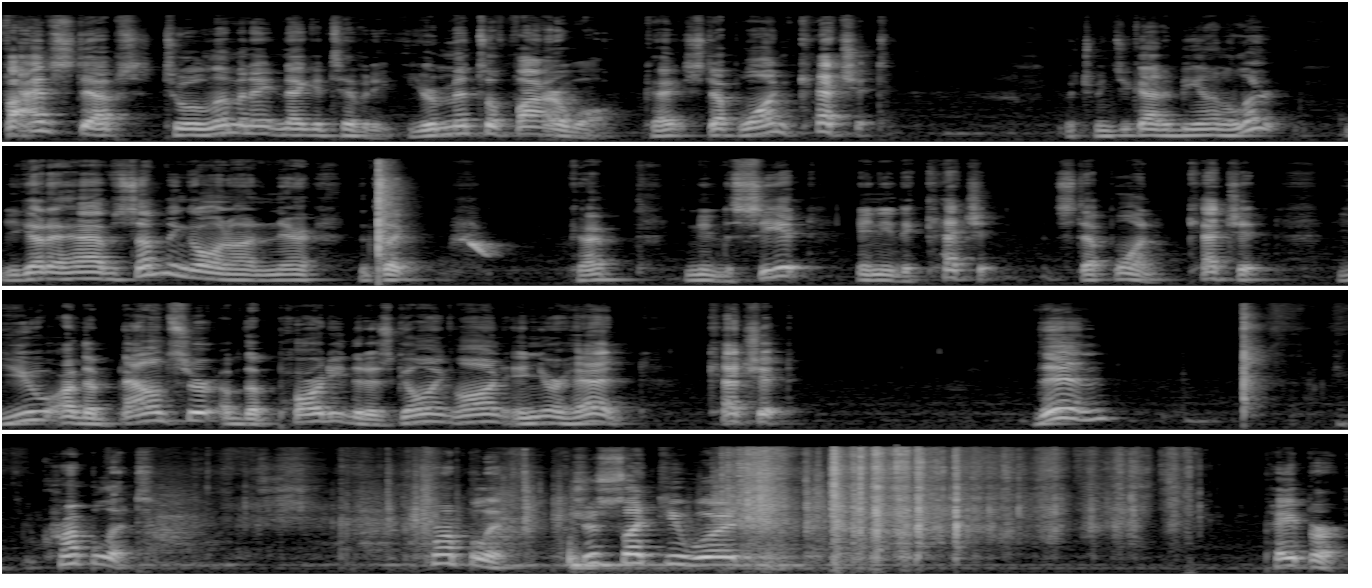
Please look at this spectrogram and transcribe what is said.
Five steps to eliminate negativity. Your mental firewall. Okay. Step one, catch it, which means you got to be on alert. You got to have something going on in there that's like, okay. You need to see it and you need to catch it. Step one, catch it. You are the bouncer of the party that is going on in your head. Catch it. Then crumple it. Crumple it just like you would paper.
